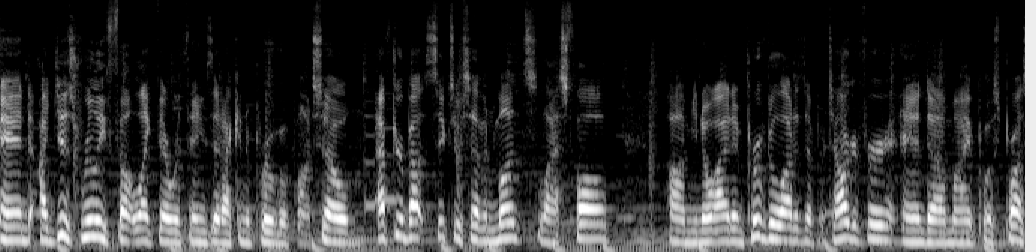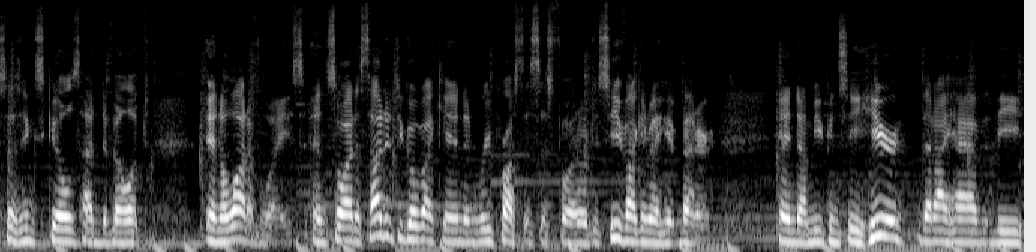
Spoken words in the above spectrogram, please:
and I just really felt like there were things that I can improve upon. So after about six or seven months last fall, um, you know, I'd improved a lot as a photographer and uh, my post-processing skills had developed in a lot of ways. And so I decided to go back in and reprocess this photo to see if I can make it better. And um, you can see here that I have the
